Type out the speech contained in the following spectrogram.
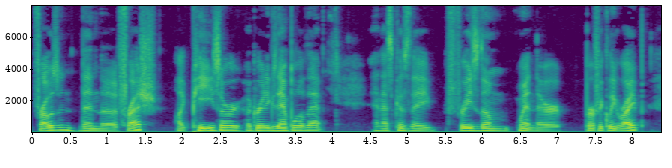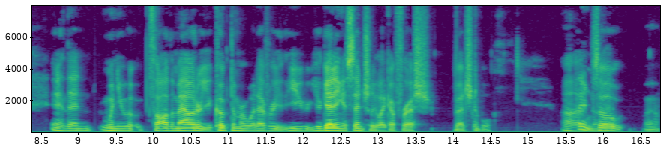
frozen than the fresh. Like peas are a great example of that, and that's because they freeze them when they're perfectly ripe, and then when you thaw them out or you cook them or whatever, you you're getting essentially like a fresh vegetable. Uh, didn't know so Wow.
